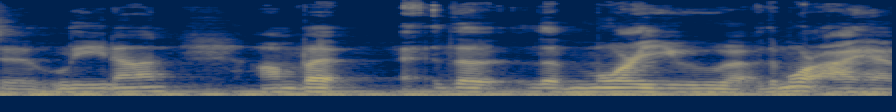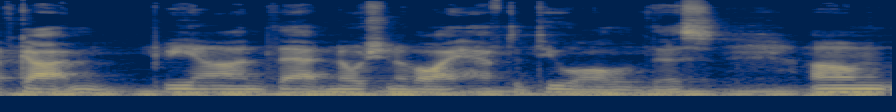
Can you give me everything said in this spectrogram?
to lead on. Um, but the the more you uh, the more I have gotten beyond that notion of oh I have to do all of this, um,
